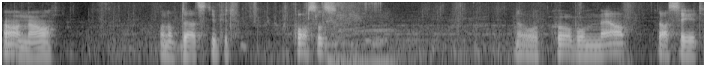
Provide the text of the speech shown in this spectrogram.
Oh no. One of that stupid puzzles. No Koboh map. That's it.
